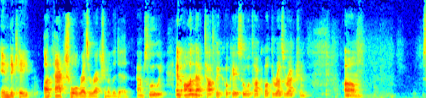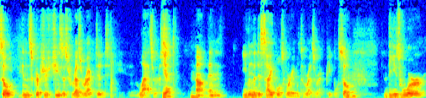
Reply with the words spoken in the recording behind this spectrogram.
indicate an actual resurrection of the dead. Absolutely. And on that topic, okay, so we'll talk about the resurrection. Um, so in the scriptures, Jesus resurrected Lazarus. Yeah. Mhm. Um, and even the disciples were able to resurrect people. So Mhm. these were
